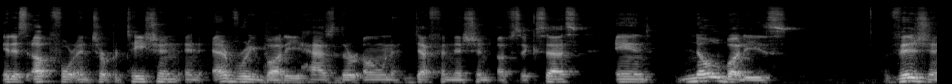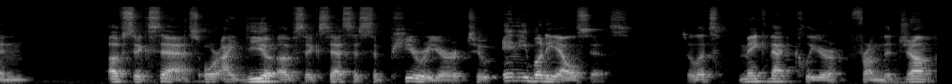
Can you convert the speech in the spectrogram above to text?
it is up for interpretation and everybody has their own definition of success. And nobody's vision of success or idea of success is superior to anybody else's. So let's make that clear from the jump.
